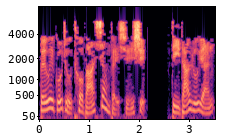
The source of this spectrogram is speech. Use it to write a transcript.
北魏国主拓跋向北巡视，抵达如原，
